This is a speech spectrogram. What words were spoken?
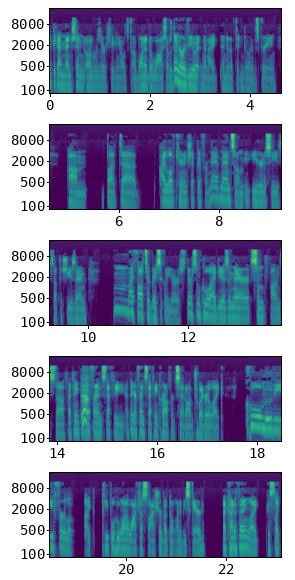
I think I mentioned on reserve seating I was I wanted to watch. I was going to review it, and then I ended up didn't go into the screening. Um, but uh, I love Kiernan Shipka from Mad Men, so I'm eager to see stuff that she's in. My thoughts are basically yours. There's some cool ideas in there. It's some fun stuff. I think Yeah. our friend Stephanie, I think our friend Stephanie Crawford said on Twitter, like, cool movie for like people who want to watch a slasher but don't want to be scared that kind of thing. Like it's like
